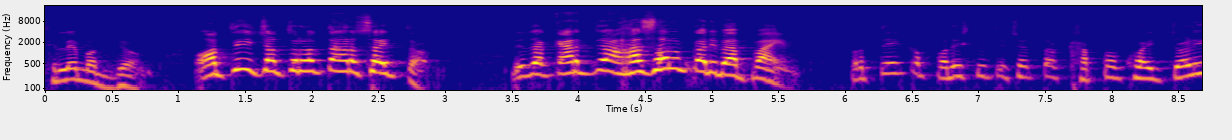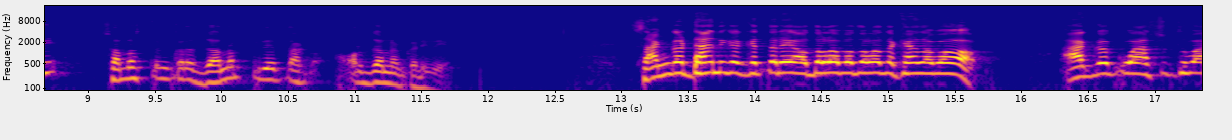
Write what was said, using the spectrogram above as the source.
ଥିଲେ ମଧ୍ୟ ଅତି ଚତୁରତାର ସହିତ ନିଜ କାର୍ଯ୍ୟ ହାସଲ କରିବା ପାଇଁ ପ୍ରତ୍ୟେକ ପରିସ୍ଥିତି ସହିତ ଖାପ ଖୁଆଇ ଚଳି ସମସ୍ତଙ୍କର ଜନପ୍ରିୟତା ଅର୍ଜନ କରିବେ। ସାଂଗଠନିକ କ୍ଷେତ୍ରରେ ଅଦଳ ବଦଳ ଦେଖାଦେବ। ଆଗକୁ ଆସୁଥିବା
